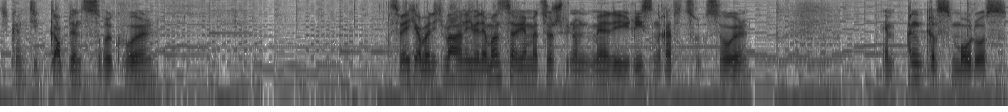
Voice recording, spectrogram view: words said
Ich könnte die Goblins zurückholen. Das werde ich aber nicht machen. Ich werde Monster Reanimation spielen, um mir die Riesenratte zurückzuholen. Im Angriffsmodus.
